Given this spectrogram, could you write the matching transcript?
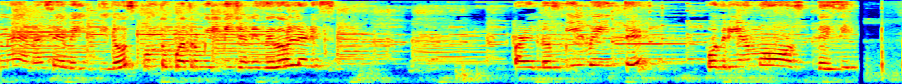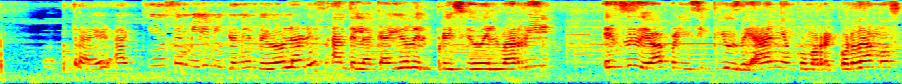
una ganancia de 22.4 mil millones de dólares. Para el 2020 podríamos decir traer a 15 mil millones de dólares ante la caída del precio del barril. Esto se dio a principios de año, como recordamos.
